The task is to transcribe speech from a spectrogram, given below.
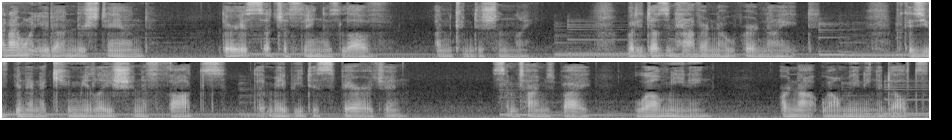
And I want you to understand there is such a thing as love unconditionally, but it doesn't happen overnight because you've been an accumulation of thoughts that may be disparaging, sometimes by well meaning or not well meaning adults.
